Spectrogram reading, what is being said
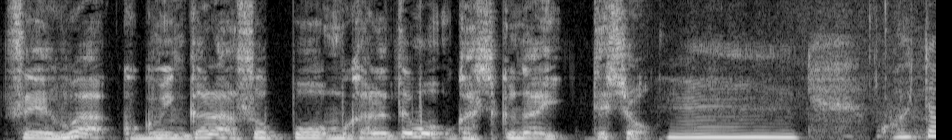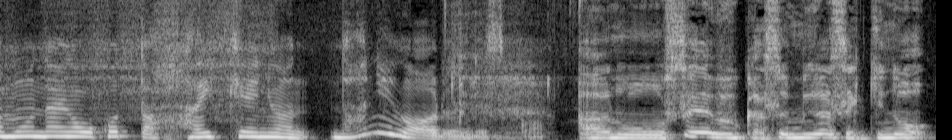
政府は国民からそっぽを向かれてもおかしくないでしょう。うんこういった問題が起こった背景には何があるんですか？あの、政府霞が関の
